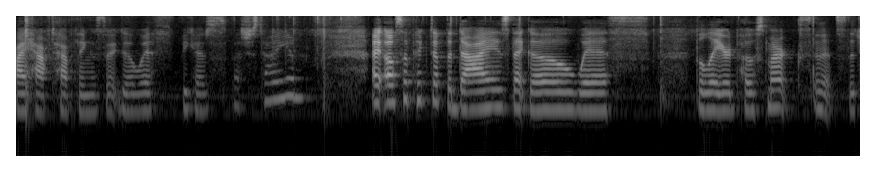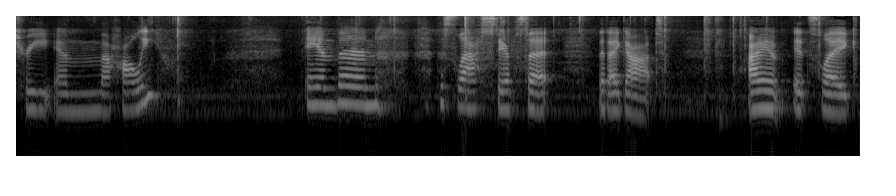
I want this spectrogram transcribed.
I have to have things that go with because that's just how I am. I also picked up the dies that go with the layered postmarks and it's the tree and the holly. And then this last stamp set that I got. I am it's like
